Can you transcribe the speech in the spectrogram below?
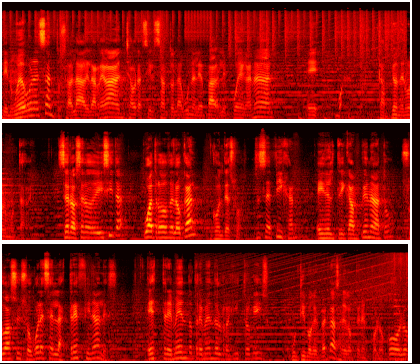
de nuevo en el Santos, se hablaba de la revancha, ahora sí el Santos Laguna les, puede ganar. Eh, bueno, campeón de nuevo el Monterrey. 0 a 0 de visita, 4 a 2 de local, gol de Suazo. Entonces se fijan, en el tricampeonato, Suazo hizo goles en las tres finales. Es tremendo, tremendo el registro que hizo. Un tipo que es verdad, salió campeón en Colo Colo,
